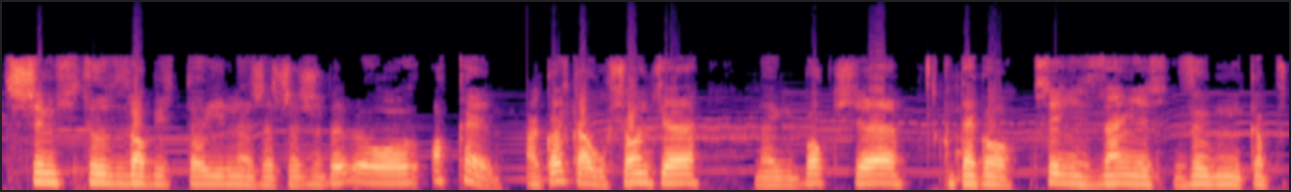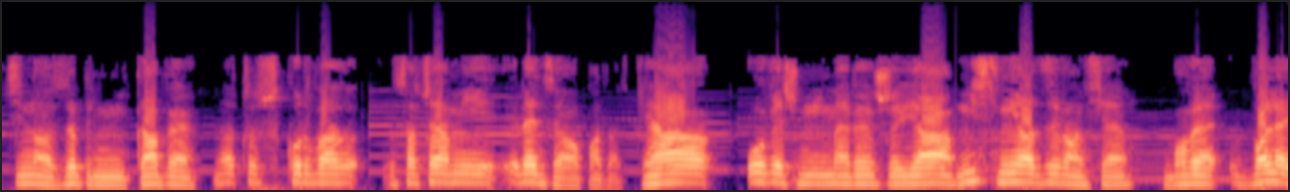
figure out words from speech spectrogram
z czymś tu zrobić to inne rzeczy, żeby było ok. A Gośka usiądzie na Xboxie, tego przynieść, zanieść, zrób mi cappuccino, zrób mi kawę, no to już kurwa zaczęła mi ręce opadać. Ja, uwierz mi Mary, że ja nic nie odzywam się, bo wolę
